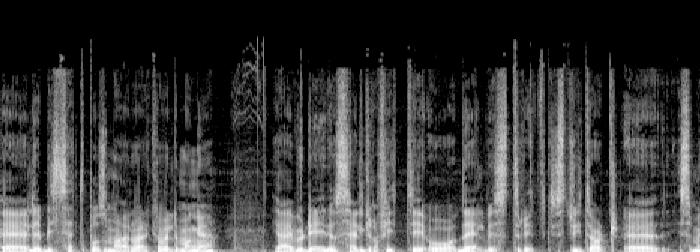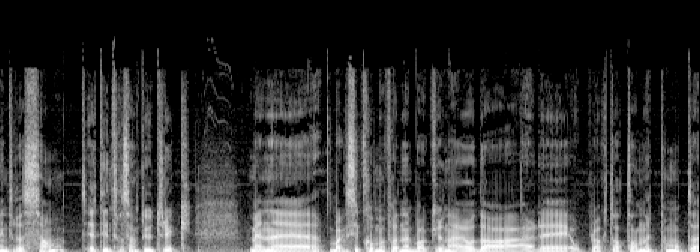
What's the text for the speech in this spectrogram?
Eller blir sett på som hærverk av veldig mange. Jeg vurderer jo selv graffiti og delvis street art eh, som interessant, et interessant uttrykk. Men eh, Banksy kommer fra denne bakgrunnen her, og da er det opplagt at han på en måte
